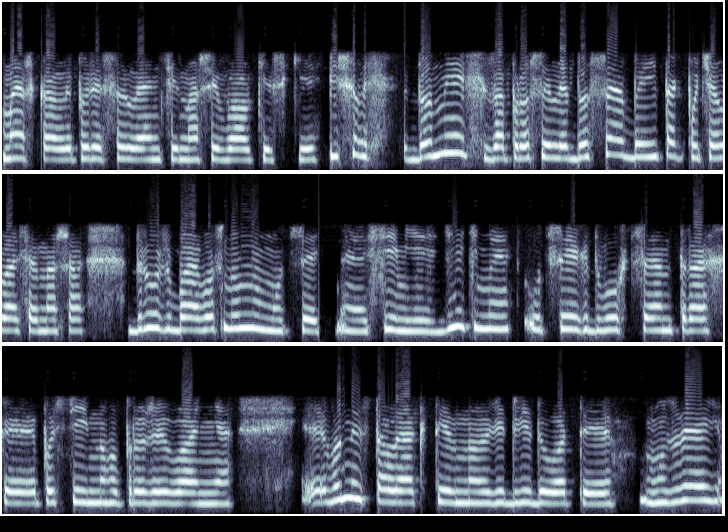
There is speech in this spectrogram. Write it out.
мешкали переселенці наші валківські. Пішли до них, запросили до себе, і так почалася наша дружба. В основному це е, сім'ї з дітьми у цих двох центрах е, постійного проживання. Е, Вони стали активно відвідувати музей.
